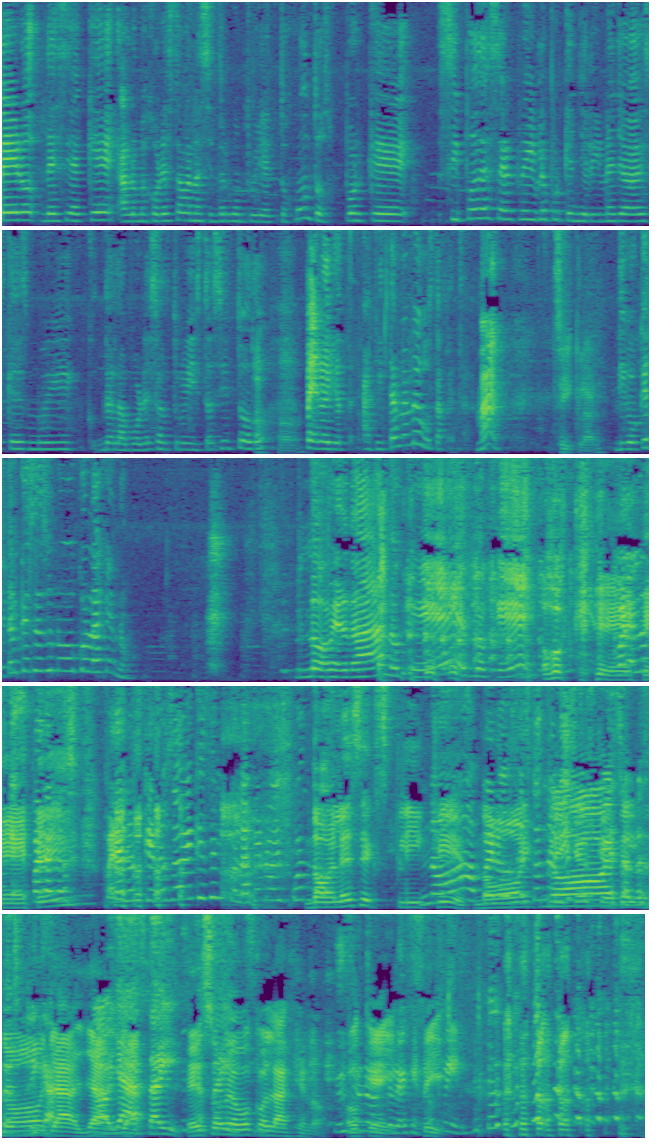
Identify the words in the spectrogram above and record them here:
pero decía que a lo mejor estaban haciendo algún proyecto juntos, porque sí puede ser creíble porque Angelina ya ves que es muy de labores altruistas y todo, Ajá. pero yo, a mí también me gusta pensar mal. Sí, claro. Digo, ¿qué tal que sea su nuevo colágeno? Lo verdad, lo que es, lo que es. Ok. Para los que, para los, para los que no saben qué es el colágeno es cuando... No les expliques, No, no, expliques No, que es el... no No, ya, ya, No, ya, hasta ahí, Es hasta un ahí, nuevo sí. colágeno. Es un nuevo colágeno, sí. fin.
